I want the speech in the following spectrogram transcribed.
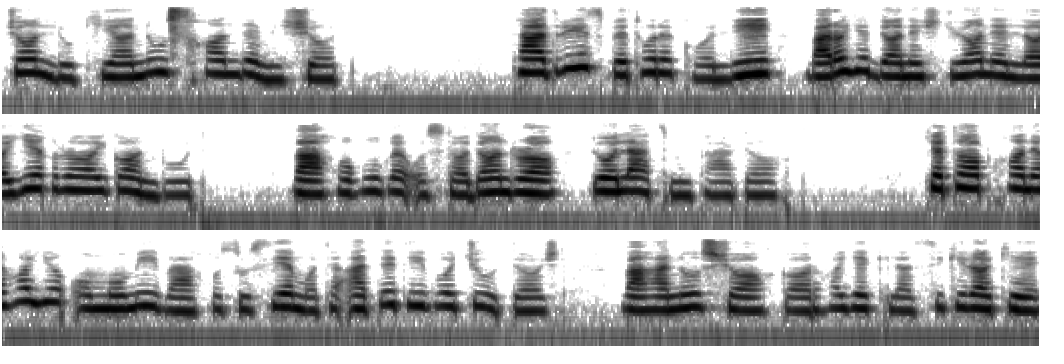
چون لوکیانوس خوانده می‌شد. تدریس به طور کلی برای دانشجویان لایق رایگان بود و حقوق استادان را دولت می پرداخت. کتابخانه های عمومی و خصوصی متعددی وجود داشت و هنوز شاهکارهای کلاسیکی را که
